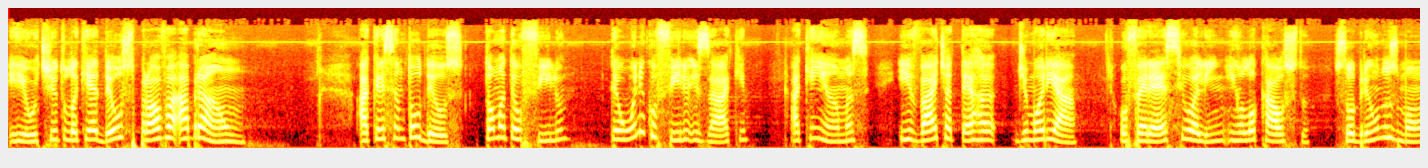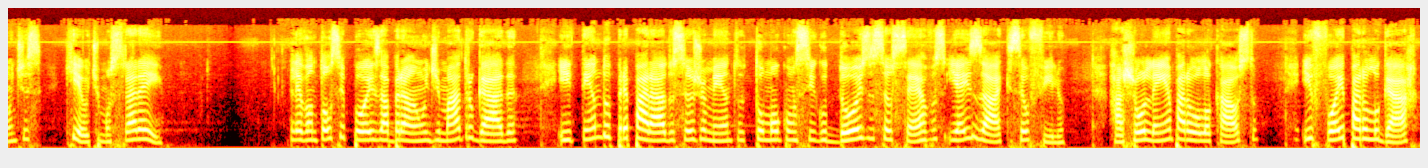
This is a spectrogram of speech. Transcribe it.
E o título aqui é Deus prova Abraão. Acrescentou Deus: Toma teu filho, teu único filho Isaque, a quem amas, e vai-te à terra de Moriá. Oferece-o ali em holocausto sobre um dos montes que eu te mostrarei. Levantou-se, pois, Abraão de madrugada e, tendo preparado seu jumento, tomou consigo dois dos seus servos e a Isaque, seu filho. Rachou lenha para o holocausto e foi para o lugar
